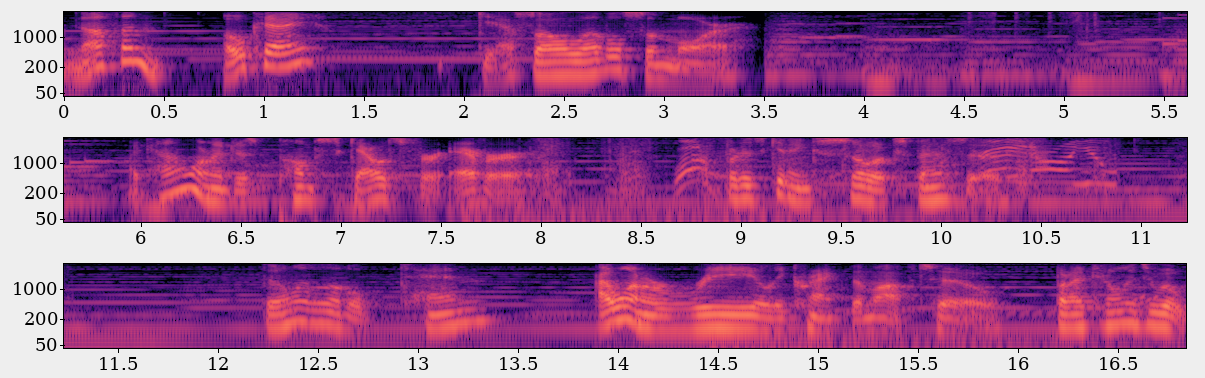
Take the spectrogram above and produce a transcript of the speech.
Nothing? Okay. Guess I'll level some more. I kind of want to just pump scouts forever. But it's getting so expensive. They're only level 10? I want to really crank them up too. But I can only do it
